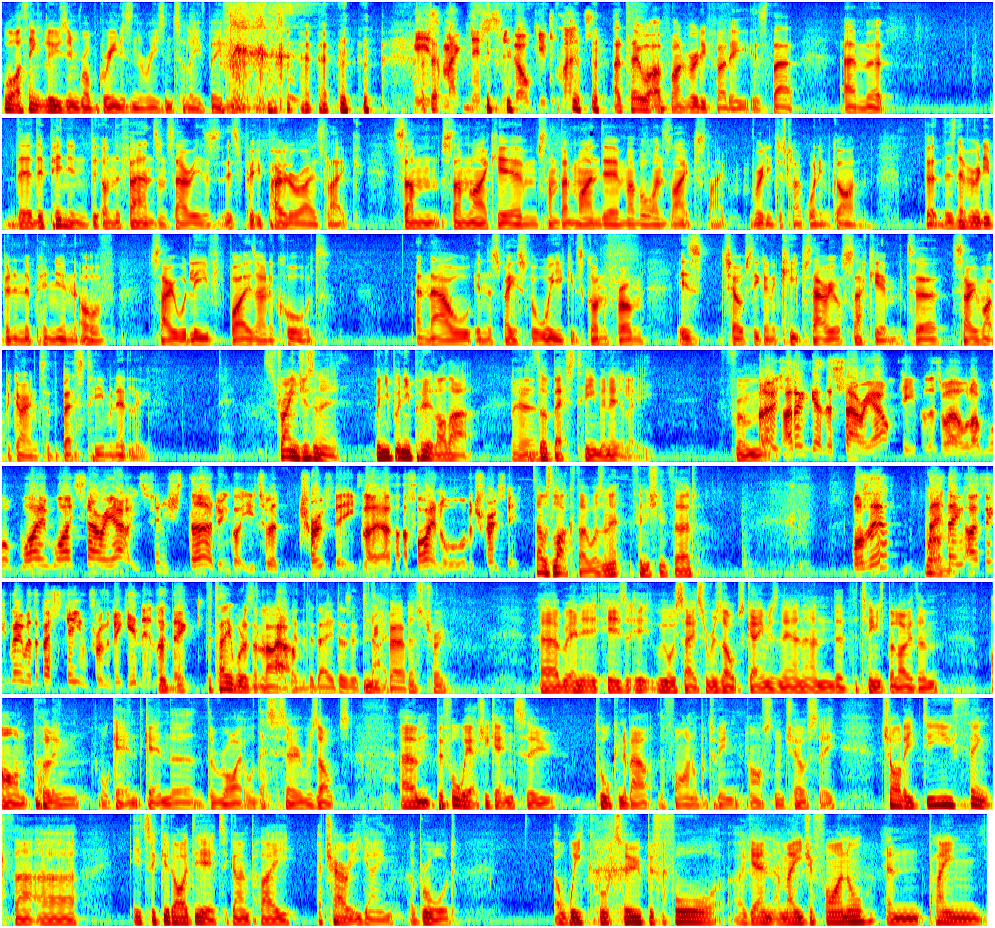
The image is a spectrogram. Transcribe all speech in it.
Well, I think losing Rob Green isn't the reason to leave Beef. He's a magnificent goalkeeper, man. I tell you what I find really funny is that um, uh, the the opinion on the fans on Sarri is, is pretty polarized. Like some some like him, some don't mind him. Other ones like just like really just like want him gone. But there's never really been an opinion of Sarri would leave by his own accord. And now in the space of a week, it's gone from is Chelsea going to keep Sarri or sack him to Sarri might be going to the best team in Italy. Strange, isn't it? When you when you put it like that, Yeah. the best team in Italy. From I don't, I don't get the Sarri out people as well. Like, what, why, why Sarri out? He's finished third and got you to a trophy, like a, a final of a trophy. that was luck though, wasn't it? Finishing third. Was it? Well, they, they, I think they were the best team from the beginning. I The, think. the table doesn't lie at the end of the day, does it? To no, be fair, that's true. Uh, and it is. It, we always say it's a results game, isn't it? And, and the, the teams below them aren't pulling or getting getting the the right or necessary results. Um, before we actually get into talking about the final between Arsenal and Chelsea, Charlie, do you think that uh, it's a good idea to go and play a charity game abroad a week or two before again a major final and playing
